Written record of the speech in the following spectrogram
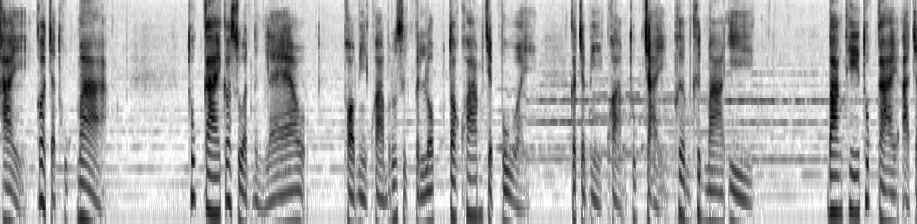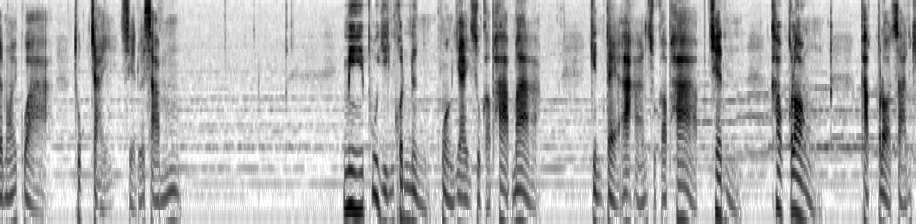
ไข้ก็จะทุกข์มาก ทุกกายก็ส่วนหนึ่งแล้ว พอมีความรู้สึกเป็นลบต่อความเจ็บป่วย ก็จะมีความทุกข์ใจเพิ่มขึ้นมาอีก บางทีทุกกายอาจจะน้อยกว่าทุกใจเสียด้วยซ้ำ มีผู้หญิงคนหนึ่งห่วงใยสุขภาพมาก กินแต่อาหารสุขภาพ เช่นข้าวกล้อง ผักปลอดสารเค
